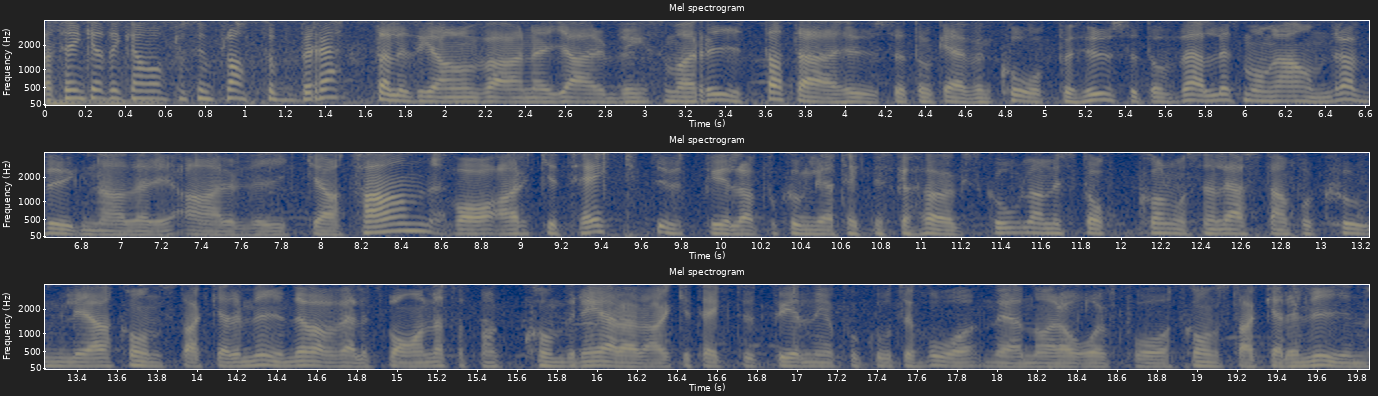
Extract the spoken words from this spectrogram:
Jag tänker att det kan vara på sin plats att berätta lite grann om Werner Järbing som har ritat det här huset och även KP-huset och väldigt många andra byggnader i Arvika. Han var arkitekt, utbildad på Kungliga Tekniska Högskolan i Stockholm och sen läste han på Kungliga Konstakademin. Det var väldigt vanligt att man kombinerar arkitektutbildningen på KTH med några år på Konstakademin.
